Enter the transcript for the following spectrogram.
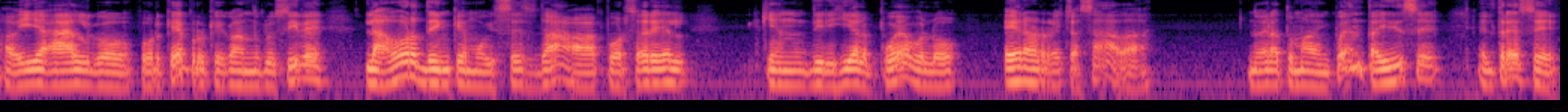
Había algo, ¿por qué? Porque cuando inclusive la orden que Moisés daba por ser él quien dirigía al pueblo era rechazada, no era tomada en cuenta. Y dice el 13,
